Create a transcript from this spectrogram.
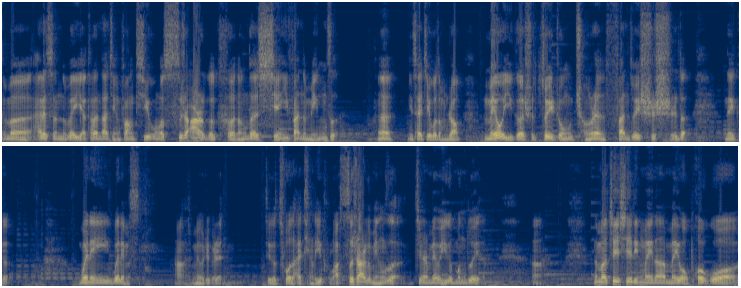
那么 Allison 为亚特兰大警方提供了四十二个可能的嫌疑犯的名字。嗯，你猜结果怎么着？没有一个是最终承认犯罪事实的。那个 Winnie Williams 啊，就没有这个人，这个错的还挺离谱啊！四十二个名字竟然没有一个蒙对的啊！那么这些灵媒呢，没有破过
